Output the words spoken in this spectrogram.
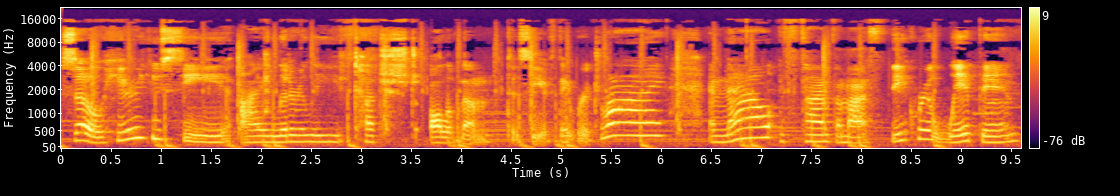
so here you see I literally touched all of them to see if they were dry. And now it's time for my secret weapon,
